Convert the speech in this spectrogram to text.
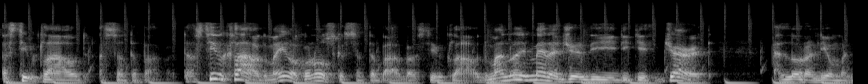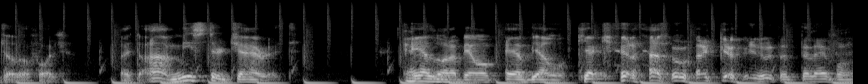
a Steve Cloud a Santa Barbara. Steve Cloud, ma io lo conosco a Santa Barbara, Steve Cloud, ma non è il manager di, di Keith Jarrett. Allora lì ho mangiato la foglia. Ho detto, ah, Mr. Jarrett. E allora abbiamo, e abbiamo, chiacchierato qualche minuto al telefono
